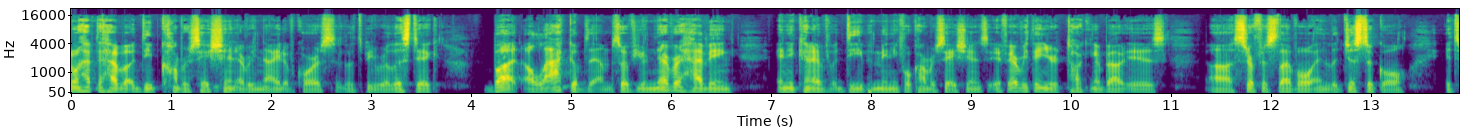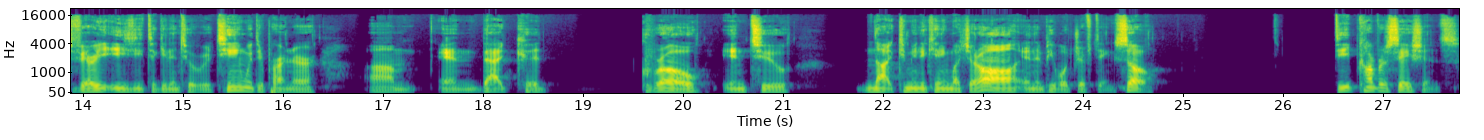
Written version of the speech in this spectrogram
don't have to have a deep conversation every night, of course. Let's be realistic, but a lack of them. So if you're never having any kind of deep, meaningful conversations, if everything you're talking about is uh, surface level and logistical, it's very easy to get into a routine with your partner, um, and that could grow into not communicating much at all, and then people drifting. So, deep conversations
